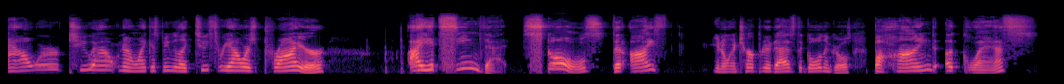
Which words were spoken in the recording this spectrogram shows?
hour two hour no i guess maybe like two three hours prior i had seen that skulls that i you know interpreted as the golden girls behind a glass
